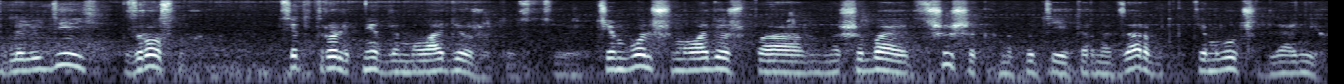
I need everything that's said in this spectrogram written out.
для людей взрослых, есть этот ролик не для молодежи. То есть, э, чем больше молодежь нашибает шишек на пути интернет-заработка, тем лучше для них.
